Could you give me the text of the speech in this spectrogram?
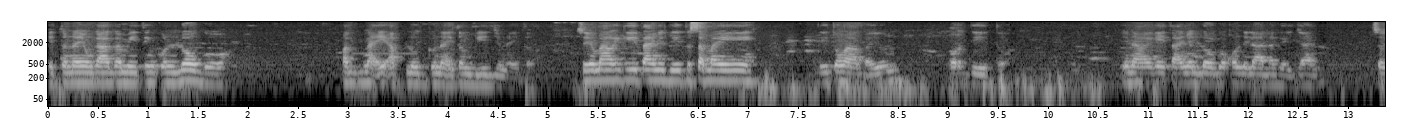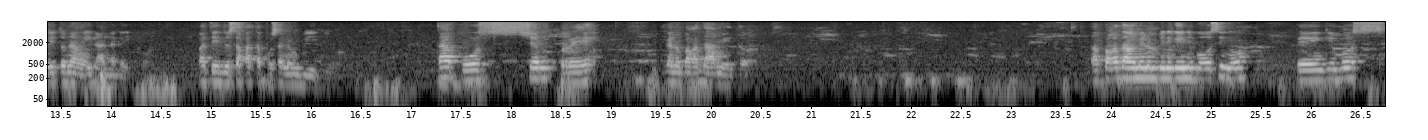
ito na yung gagamitin kong logo pag na-upload ko na itong video na ito. So yung makikita nyo dito sa may, dito nga ba yun? Or dito. Yung nakikita yung logo kong nilalagay dyan. So ito na ang ilalagay ko. Pati doon sa katapusan ng video. Tapos, syempre, gano'n ba kadami ito? Napakadami nung binigay ni Bossing, oh. Thank you, boss.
